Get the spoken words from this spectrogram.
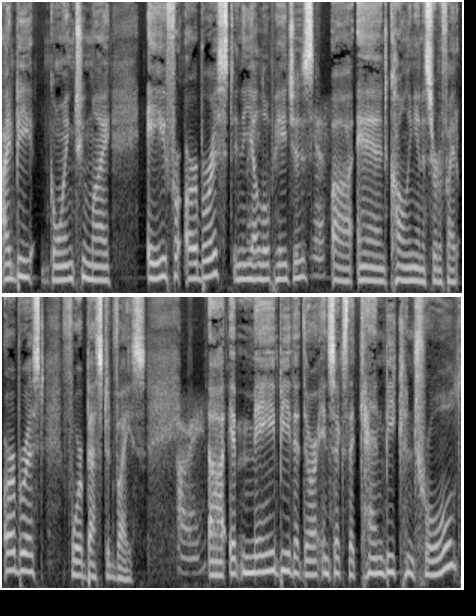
I'd be going to my A for arborist in the yellow pages uh, and calling in a certified arborist for best advice. All right. Uh, it may be that there are insects that can be controlled.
